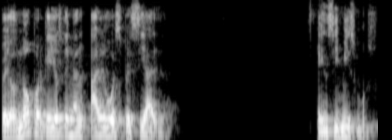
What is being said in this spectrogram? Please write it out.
pero no porque ellos tengan algo especial en sí mismos.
